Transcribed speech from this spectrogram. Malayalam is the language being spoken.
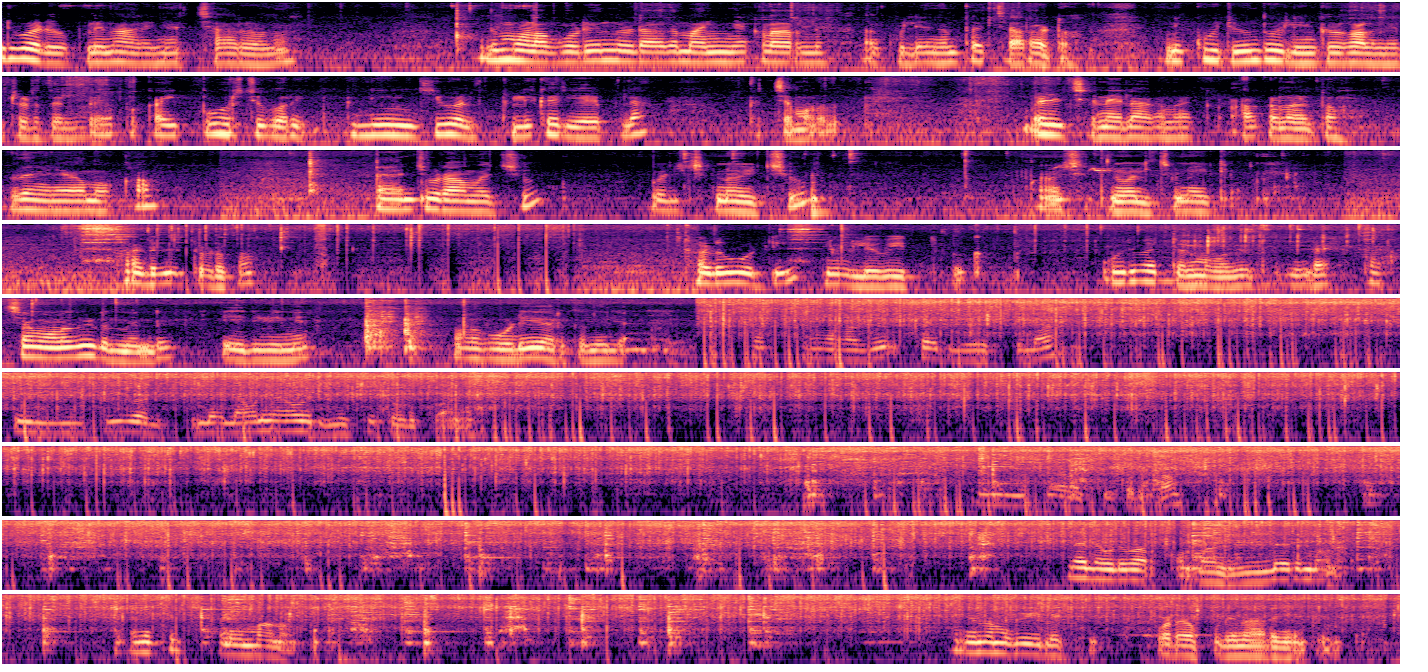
ഒരു വടുവപ്പുളി നാരങ്ങ അച്ചാറാണ് ഇത് മുളക് പൊടിയൊന്നും ഇടാതെ മഞ്ഞ കളറിൽ ആക്കൂലി? അങ്ങനത്തെ അച്ചാറാട്ടോ. പിന്നെ കുരുവും തൊലിയും ഒക്കെ കളഞ്ഞിട്ടെടുത്തിട്ടുണ്ട്. അപ്പോൾ കയ്പ്പ് കുറച്ച് കുറയും. പിന്നെ ഇഞ്ചി വെളുത്തുള്ളി കരിവേപ്പില പച്ചമുളക്. വെളിച്ചെണ്ണയിലാകണ ആക്കണം കേട്ടോ. ഇതെങ്ങനെയാണെന്ന് നോക്കാം. പാൻ ചൂടാൻ വെച്ചു. വെളിച്ചെണ്ണ ഒഴിച്ചു. ആവശ്യത്തിന് വെളിച്ചെണ്ണ ഒഴിക്കാം. കടുക് ഇട്ട് കൊടുക്കാം. കടുക് കൂട്ടി ഉള്ളി വീട്ടിൽ വെക്കാം ഒരു വറ്റൽ മുളക് ഇട്ടിട്ടുണ്ട്. പച്ചമുളക് ഇടുന്നുണ്ട് എരിവിന്. മുളക് കൂടി ചേർക്കുന്നില്ല. പച്ചമുളക് കരിവേപ്പില ഇഞ്ചി വെളുപ്പില എല്ലാം കൂടി ഞാൻ ഒരുമിച്ച് കൊടുക്കുകയാണ് നമുക്ക് ഇളക്കി കൊടുക്കാം. ഇതെല്ലാം കൂടി വറക്കും നല്ലൊരു മണം. എനിക്ക് ഇഷ്ടം മണം. ഇനി നമുക്ക് ഇതിലേക്ക് കുടവപ്പുളി നാരങ്ങ ഇട്ട് കൊടുക്കാം.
